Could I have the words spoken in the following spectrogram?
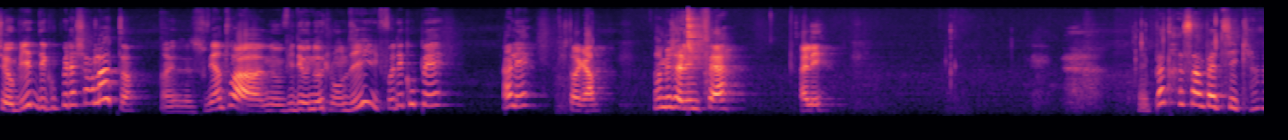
Tu as oublié de découper la charlotte Souviens-toi, nos vidéos notes l'ont dit, il faut découper. Allez, je te regarde. Non mais j'allais le faire. Allez. Elle n'est pas très sympathique. Hein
